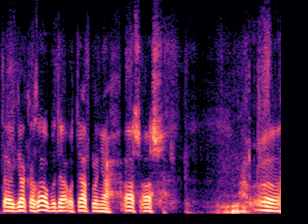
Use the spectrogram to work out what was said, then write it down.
Так як я казав, буде утеплення аж аж е,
